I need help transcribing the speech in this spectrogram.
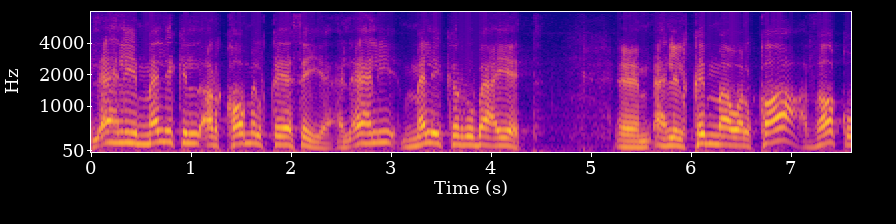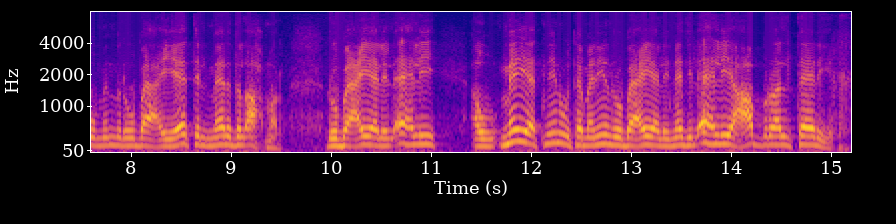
الأهلي ملك الأرقام القياسية الأهلي ملك الرباعيات. أم، أهل القمة والقاع ذاقوا من رباعيات المارد الأحمر. رباعية للأهلي أو 182 رباعية لنادي الأهلي عبر التاريخ.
